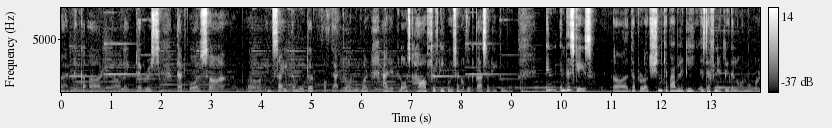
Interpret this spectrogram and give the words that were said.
and uh, uh, like debris that was inside the motor of that lawnmower and it lost half 50% of the capacity to move. In, in this case, the production capability is definitely the lawnmower.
